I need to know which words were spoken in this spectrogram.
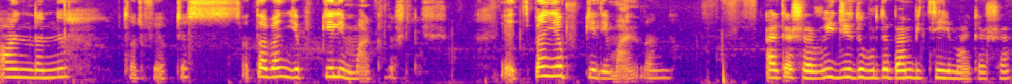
aynılarını bu tarafa yapacağız. Hatta ben yapıp geleyim mi arkadaşlar? Evet ben yapıp geleyim aynılarını. Arkadaşlar videoyu da burada ben bitireyim arkadaşlar.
